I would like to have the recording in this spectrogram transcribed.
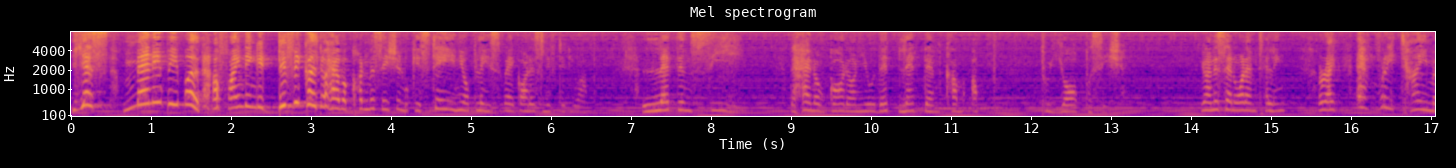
Yes, many people are finding it difficult to have a conversation. Okay, stay in your place where God has lifted you up. Let them see the hand of God on you. That let them come up to your position. You understand what I'm telling? Right. Every time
